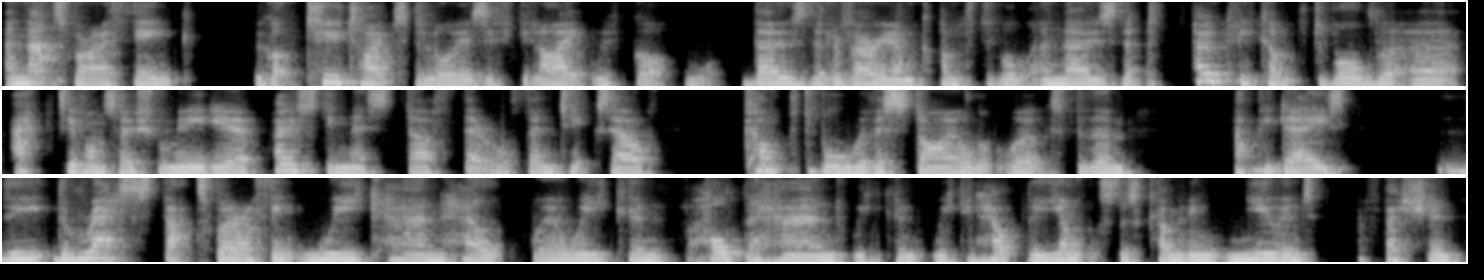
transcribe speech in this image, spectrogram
And that's where I think we've got two types of lawyers, if you like. We've got those that are very uncomfortable and those that are totally comfortable, that are active on social media, posting their stuff, their authentic self, comfortable with a style that works for them. Happy days. The the rest, that's where I think we can help, where we can hold the hand, we can we can help the youngsters coming new into the profession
